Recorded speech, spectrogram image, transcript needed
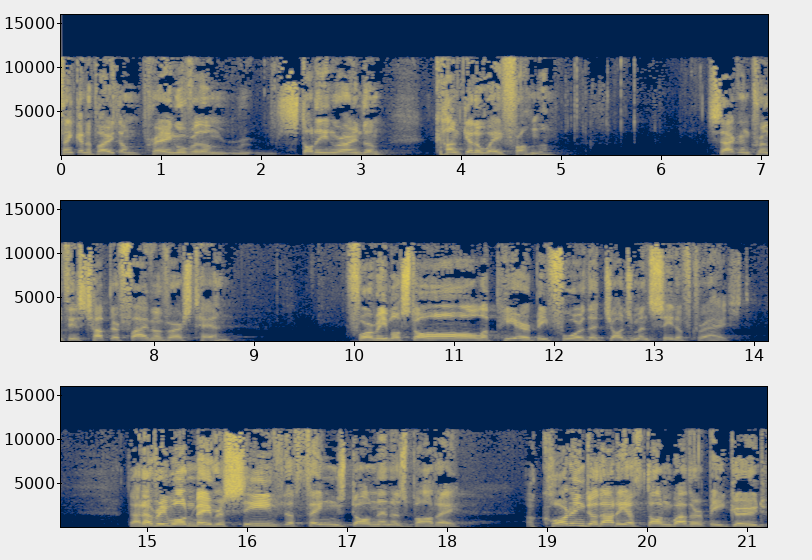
thinking about them, praying over them, studying around them. Can't get away from them. Second Corinthians chapter 5 and verse 10. For we must all appear before the judgment seat of Christ, that everyone may receive the things done in his body, according to that he hath done, whether it be good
